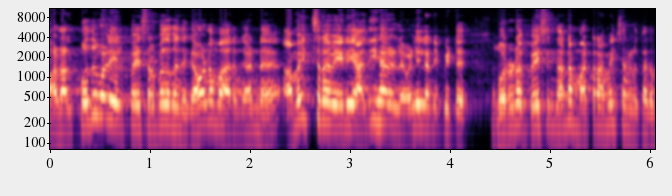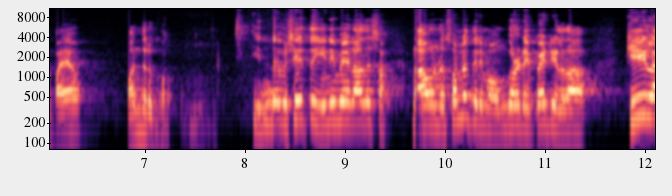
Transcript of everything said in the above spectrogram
ஆனால் பொது வழியில் பேசுறப்போது கொஞ்சம் கவனமா இருங்கன்னு அமைச்சரவையிலேயே அதிகாரிகளை வெளியில் அனுப்பிட்டு ஒரு பேசியிருந்தாருன்னா மற்ற அமைச்சர்களுக்கு அது பயம் வந்திருக்கும். இந்த விஷயத்தை இனிமேலாவது நான் ஒண்ணு சொன்ன தெரியுமா? உங்களுடைய பேட்டியில தான். கீழே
